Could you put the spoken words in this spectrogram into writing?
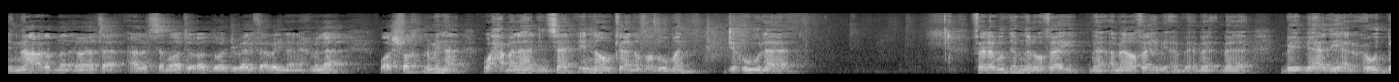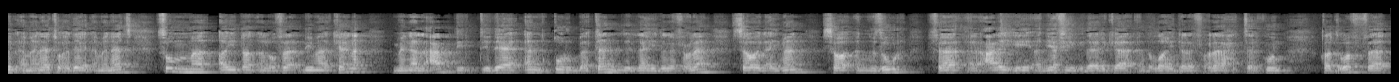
إنا عرضنا الأمانة على السماوات والأرض والجبال فأبين أن يحملها وأشفقنا منها وحملها الإنسان. إنه كان ظلوما جهولا. فلا بد من الوفاء بهذه العهود بالأمانات وأداء الأمانات. ثم أيضا الوفاء بما كان من العبد ابتداء قربة لله جل في علاه سواء الأيمان سواء النذور فعليه أن يفي بذلك عند الله جل في علاه حتى يكون قد وفى.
